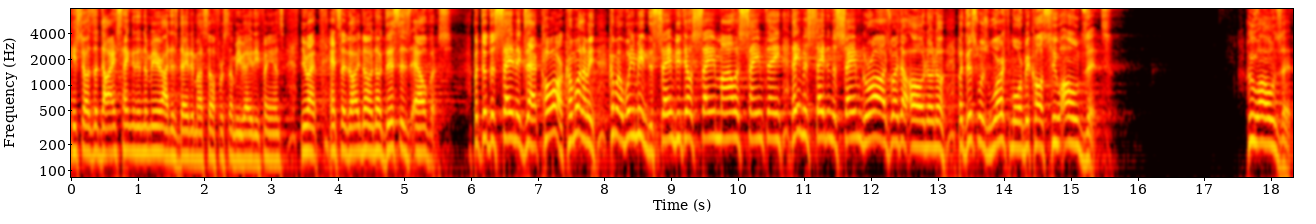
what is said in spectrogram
He still has the dice hanging in the mirror. I just dated myself for some of you 80 fans. You're right. And so, no, no, this is Elvis. But they're the same exact car. Come on, I mean, come on, what do you mean? The same details, same mileage, same thing. They even stayed in the same garage. Right oh, no, no. But this was worth more because who owns it? Who owns it?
